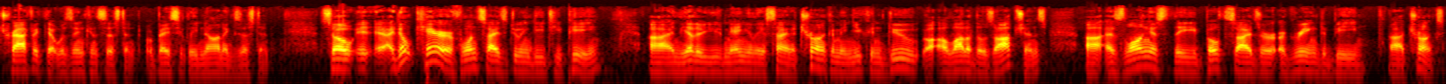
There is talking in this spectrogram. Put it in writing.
traffic that was inconsistent or basically non existent. So it, I don't care if one side's doing DTP uh, and the other you manually assign a trunk. I mean, you can do a lot of those options uh, as long as the both sides are agreeing to be uh, trunks.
